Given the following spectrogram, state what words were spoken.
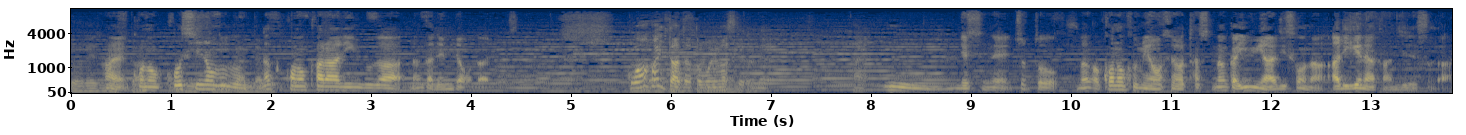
どれですか？はい。この腰の部分、なんかこのカラーリングが、なんかで見たことありますね。コアファイターだと思いますけどね。うん。ですね。ちょっと、なんかこの組み合わせは確か、なんか意味ありそうな、ありげな感じですが。はい。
